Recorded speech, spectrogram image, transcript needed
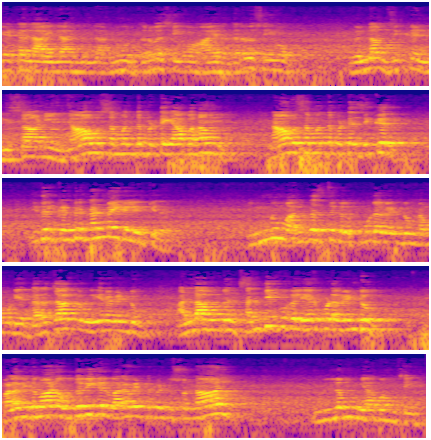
கேட்ட லா இலாஹ இல்லல்லாஹ் நூறு தடவை செய்வோம் ஆயிரம் தடவை செய்வோம். இதெல்லாம் ஜிக்ர லிசானி நாவு சம்பந்தப்பட்ட ஞாபகம் நாவு சம்பந்தப்பட்ட ஜிக்கர் இதற்கென்று நன்மைகள் இருக்கிறது. இன்னும் அந்தஸ்துகள் கூட வேண்டும் நம்முடைய தரஜாக்கள் உயர வேண்டும். அல்லாஹ்வுடன் சந்திப்புகள் ஏற்பட வேண்டும். பலவிதமான உதவிகள் வர வேண்டும் என்று சொன்னால் உள்ளமும் ஞாபகம் செய்யும்.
